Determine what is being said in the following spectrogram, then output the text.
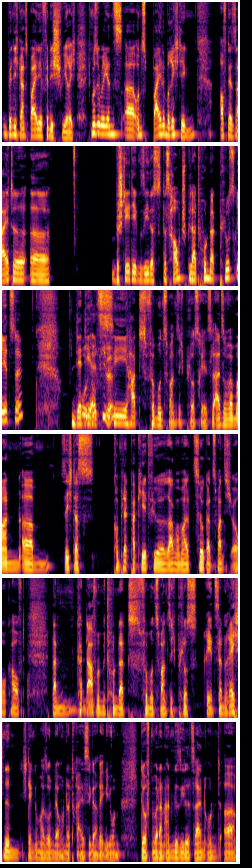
bin ich ganz bei dir, finde ich schwierig. Ich muss übrigens äh, uns beide berichtigen. Auf der Seite äh, bestätigen sie, dass das Hauptspiel hat 100 plus Rätsel. Der oh, DLC so hat 25 plus Rätsel. Also wenn man ähm, sich das Komplettpaket für, sagen wir mal, circa 20 Euro kauft, dann kann, darf man mit 125 plus Rätseln rechnen. Ich denke mal so in der 130er Region dürften wir dann angesiedelt sein und äh,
